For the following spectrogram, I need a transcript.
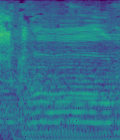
come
